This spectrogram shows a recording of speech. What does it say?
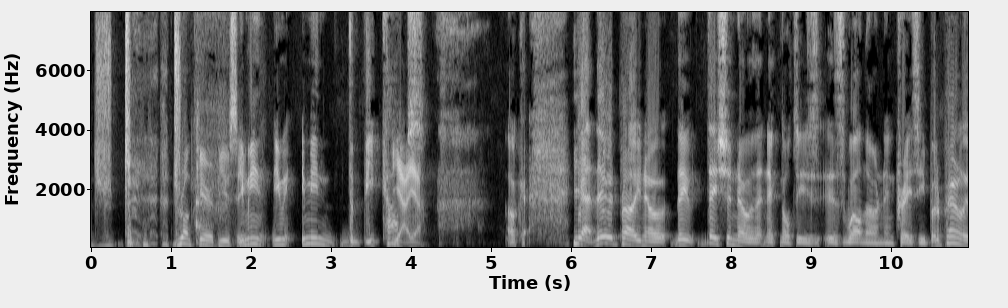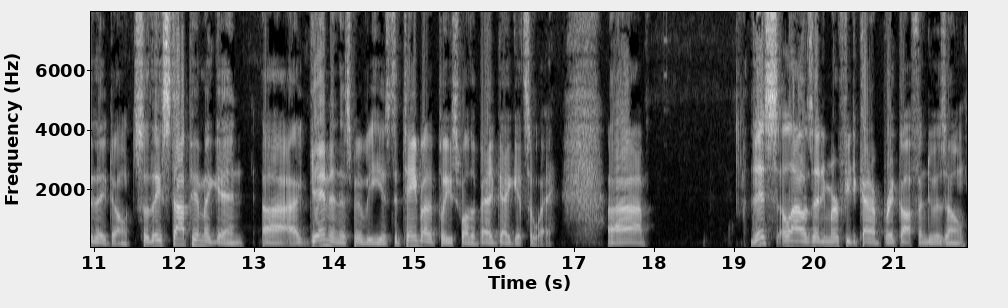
dr- drunk Gary Busey. You mean you mean you mean the beat cops? yeah, yeah. Okay. Yeah, they would probably know they they should know that Nick Nolte is, is well known and crazy, but apparently they don't. So they stop him again. Uh, again in this movie, he is detained by the police while the bad guy gets away. Uh, this allows Eddie Murphy to kind of break off into his own,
